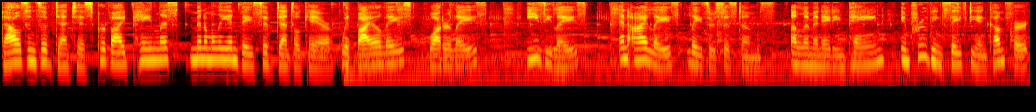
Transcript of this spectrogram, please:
Thousands of dentists provide painless, minimally invasive dental care with BioLase, WaterLase, EasyLase, and iLase laser systems, eliminating pain, improving safety and comfort,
